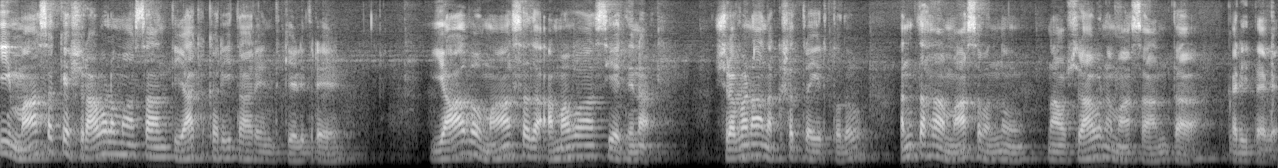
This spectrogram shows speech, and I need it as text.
ಈ ಮಾಸಕ್ಕೆ ಶ್ರಾವಣ ಮಾಸ ಅಂತ ಯಾಕೆ ಕರೀತಾರೆ ಅಂತ ಕೇಳಿದರೆ ಯಾವ ಮಾಸದ ಅಮಾವಾಸ್ಯೆಯ ದಿನ ಶ್ರವಣ ನಕ್ಷತ್ರ ಇರ್ತದೋ ಅಂತಹ ಮಾಸವನ್ನು ನಾವು ಶ್ರಾವಣ ಮಾಸ ಅಂತ ಕರೀತೇವೆ.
